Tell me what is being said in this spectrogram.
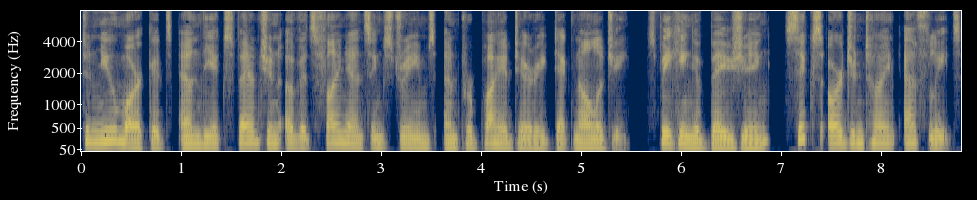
to new markets and the expansion of its financing streams and proprietary technology. Speaking of Beijing, six Argentine athletes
